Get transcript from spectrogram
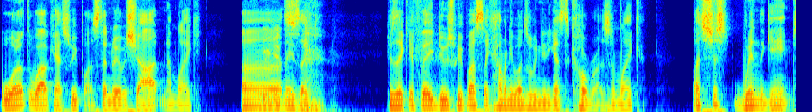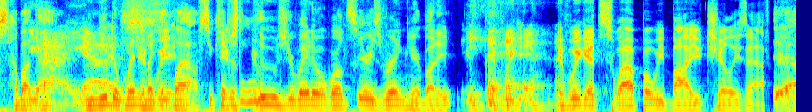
well, what if the Wildcats sweep us? Then we have a shot, and I'm like, uh, and he's like. He's like, if they do sweep us, like how many wins do we need against the Cobras? And I'm like, let's just win the games. How about Yeah, that? yeah, you need to win to make we- the playoffs. You can't if- just if- lose your way to a World Series ring here, buddy. If we get swept, but we buy you chilies after, Yeah.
